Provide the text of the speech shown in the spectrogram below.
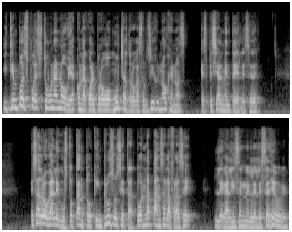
Y tiempo después tuvo una novia con la cual probó muchas drogas alucinógenas, especialmente LSD. Esa droga le gustó tanto que incluso se tatuó en la panza la frase legalicen el LSD, güey.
